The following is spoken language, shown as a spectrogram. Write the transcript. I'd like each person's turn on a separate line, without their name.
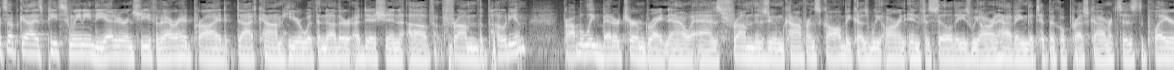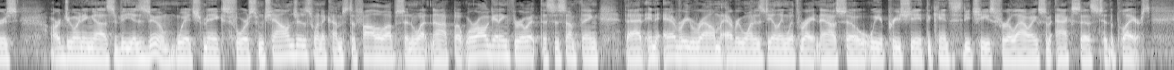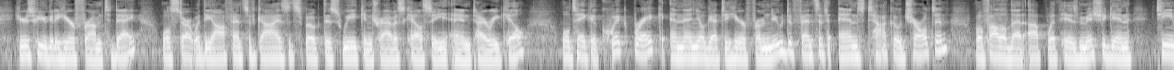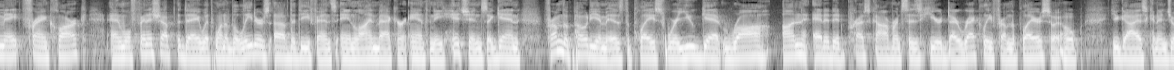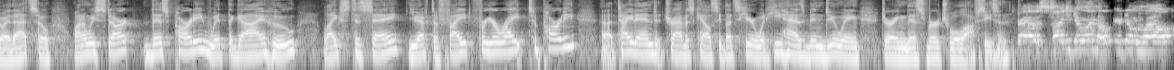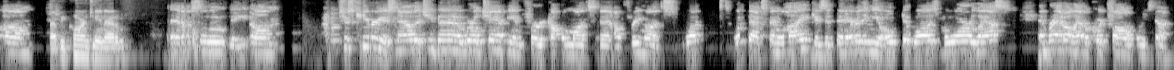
What's up, guys? Pete Sweeney, the editor in chief of ArrowheadPride.com, here with another edition of From the Podium probably better termed right now as from the Zoom conference call because we aren't in facilities. We aren't having the typical press conferences. The players are joining us via Zoom, which makes for some challenges when it comes to follow ups and whatnot. But we're all getting through it. This is something that in every realm everyone is dealing with right now. So we appreciate the Kansas City Chiefs for allowing some access to the players. Here's who you're going to hear from today. We'll start with the offensive guys that spoke this week in Travis Kelce and Tyreek Hill. We'll take a quick break and then you'll get to hear from new defensive end Taco Charlton. We'll follow that up with his Michigan teammate Frank Clark, and we'll finish up the day with one of the leaders of the defense in linebacker Anthony Hitchens. Again, from the podium is the place where you get raw, unedited press conferences here directly from the players. So I hope you guys can enjoy that. So why don't we start this party with the guy who likes to say you have to fight for your right to party. Uh, tight end Travis Kelce, Let's hear what he has been doing during this virtual offseason.
Travis, how you doing? Hope you're doing well. Um,
Happy quarantine, Adam.
Absolutely. Um, I'm just curious. Now that you've been a world champion for a couple months now, three months, what what that's been like? Has it been everything you hoped it was, more or less? And Brad, I'll have a quick follow up when he's done.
